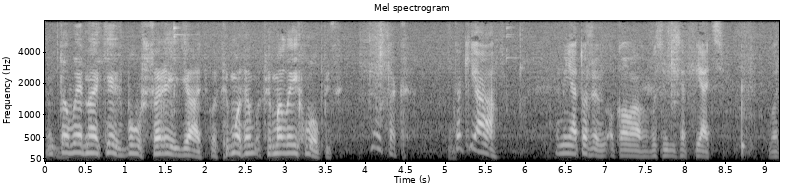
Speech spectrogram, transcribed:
Ну, то видно, якийсь був старий дядько, чи може чи малий хлопець. Ну так, как я. У меня тоже около 85. Вот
